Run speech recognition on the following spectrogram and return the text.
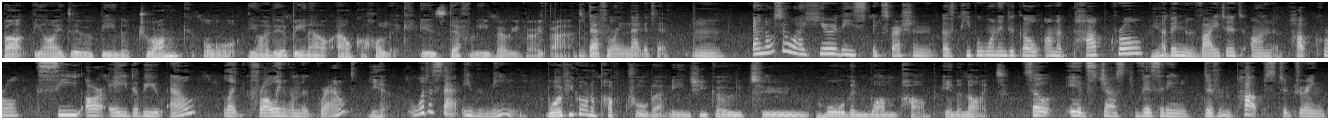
but the idea of being a drunk or the idea of being al- alcoholic is definitely very, very bad. Definitely negative. Mm. And also, I hear these expression of people wanting to go on a pub crawl. Yeah. I've been invited on a pub crawl, C R A W L, like crawling on the ground. Yeah. What does that even mean? Well, if you go on a pub crawl, that means you go to more than one pub in a night. So it's just visiting different pubs to drink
